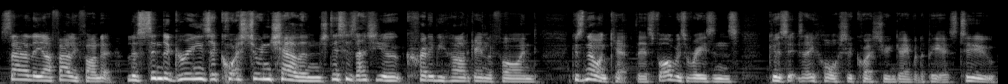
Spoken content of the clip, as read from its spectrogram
Sadly, I finally found it. Lucinda Green's Equestrian Challenge. This is actually a incredibly hard game to find because no one kept this for obvious reasons because it's a horse equestrian game for the PS2.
